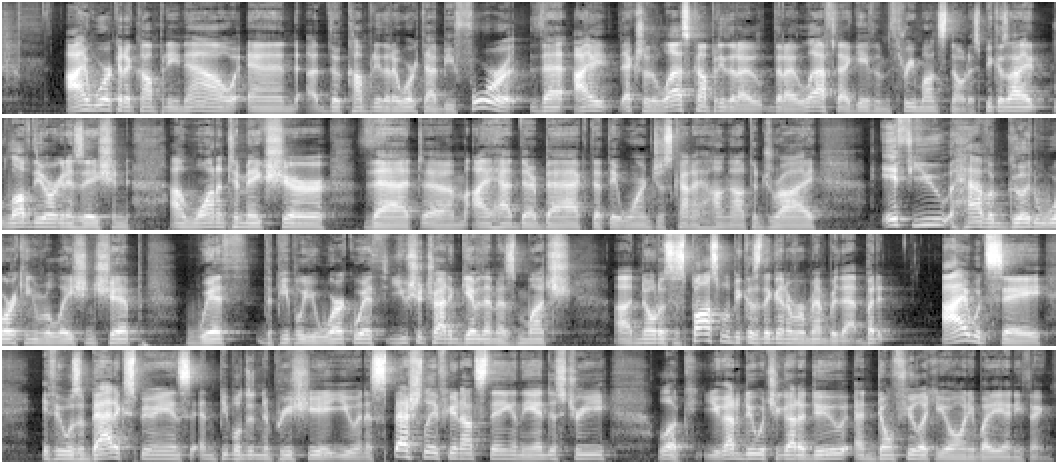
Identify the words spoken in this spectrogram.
I work at a company now, and the company that I worked at before that I actually the last company that I that I left, I gave them three months notice because I love the organization. I wanted to make sure that um, I had their back, that they weren't just kind of hung out to dry. If you have a good working relationship with the people you work with, you should try to give them as much uh, notice as possible because they're going to remember that. But I would say if it was a bad experience and people didn't appreciate you, and especially if you're not staying in the industry, look, you got to do what you got to do and don't feel like you owe anybody anything.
